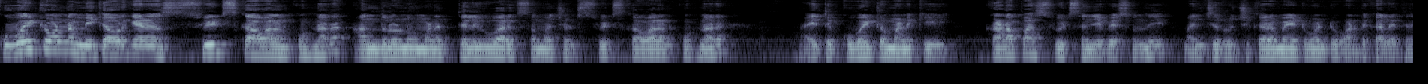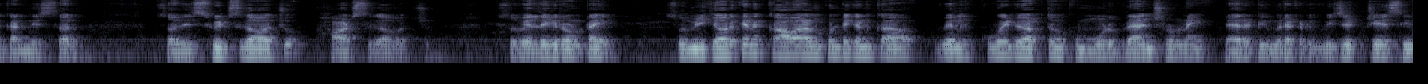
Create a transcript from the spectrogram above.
కువైట్లో ఉన్న మీకు ఎవరికైనా స్వీట్స్ కావాలనుకుంటున్నారా? అందులోనూ మన తెలుగు వారికి సంబంధించిన స్వీట్స్ కావాలనుకుంటున్నారా? అయితే కువైట్లో మనకి కడప స్వీట్స్ అని చెప్పేసి ఉంది. మంచి రుచికరమైనటువంటి వంటకాలు అయితే అందిస్తారు. సో అది స్వీట్స్ కావచ్చు హాట్స్ కావచ్చు. సో వీళ్ళ దగ్గర ఉంటాయి. సో మీకు ఎవరికైనా కావాలనుకుంటే కనుక వీళ్ళకి కువైట్ వ్యాప్తంగా ఒక మూడు బ్రాంచ్లు ఉన్నాయి. డైరెక్ట్గా మీరు అక్కడికి విజిట్ చేసి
